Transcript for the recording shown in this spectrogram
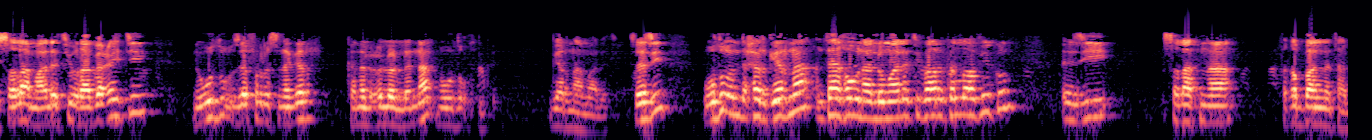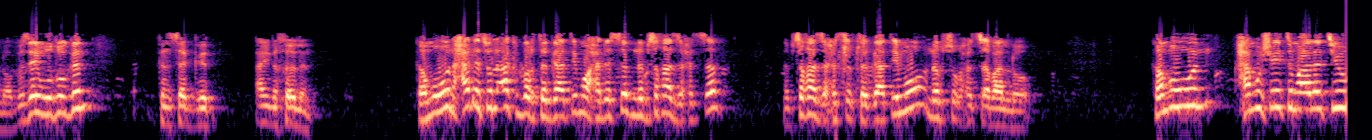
الصلاه مالتي ورابعيتي نوضو زفرس نقر كان العلل لنا بوضوء قرنا مالتي سازي وضوء اندحر قرنا انت خونا له مالتي بارك الله فيكم زي صلاتنا تقبلنا تهلوا بزي وضوء كن كنسجد اين خلن كمون حدث الأكبر تقاتمو حدث سب نفسها زحسب نفسها زحسب تقاتمو نفسه حسب له كمون حموشيت مالتيو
